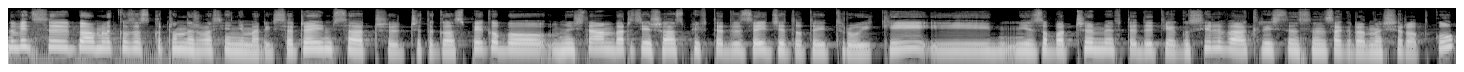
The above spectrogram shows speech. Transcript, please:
No więc y, byłam lekko zaskoczona, że właśnie nie ma Risa Jamesa czy, czy tego Aspiego, bo myślałam bardziej, że Aspi wtedy zejdzie do tej trójki i nie zobaczymy wtedy Tiago Silva, a Christensen zagra na środku.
